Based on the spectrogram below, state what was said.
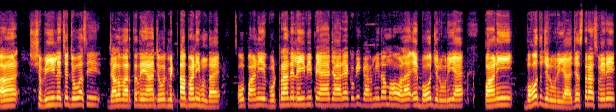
ਆ ਛਬੀਲ ਚ ਜੋ ਅਸੀਂ ਜਲ ਵਰਤਦੇ ਆ ਜੋ ਮਿੱਠਾ ਪਾਣੀ ਹੁੰਦਾ ਹੈ ਉਹ ਪਾਣੀ ਵੋਟਰਾਂ ਦੇ ਲਈ ਵੀ ਪਿਆਇਆ ਜਾ ਰਿਹਾ ਕਿਉਂਕਿ ਗਰਮੀ ਦਾ ਮਾਹੌਲ ਹੈ, ਇਹ ਬਹੁਤ ਜ਼ਰੂਰੀ ਹੈ। ਪਾਣੀ ਬਹੁਤ ਜ਼ਰੂਰੀ ਹੈ। ਜਿਸ ਤਰ੍ਹਾਂ ਸਵੇਰੇ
